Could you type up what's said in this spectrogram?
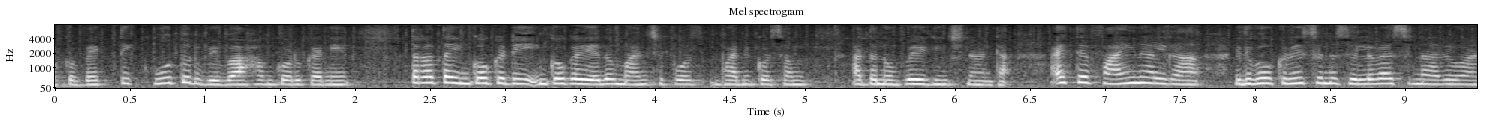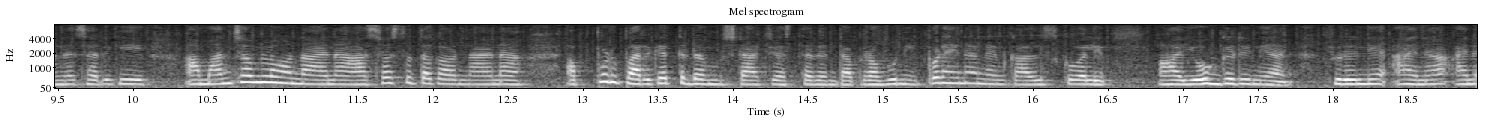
ఒక వ్యక్తి కూతురు వివాహం కొరకని తర్వాత ఇంకొకటి ఇంకొక ఏదో మంచి పో పని కోసం అతను ఉపయోగించినంట. అయితే ఫైనల్గా ఇదిగో క్రీస్తును సిలువేస్తున్నారు అనేసరికి ఆ మంచంలో ఉన్న ఆయన అస్వస్థతగా ఉన్న ఆయన అప్పుడు పరిగెత్తడం స్టార్ట్ చేస్తాడంట. ప్రభుని ఇప్పుడైనా నేను కలుసుకోవాలి ఆ యోగ్యుడిని అని. చూడండి ఆయన ఆయన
